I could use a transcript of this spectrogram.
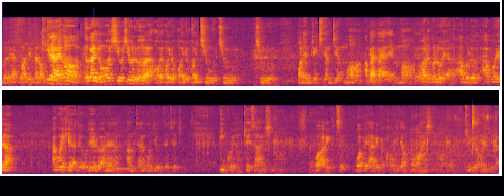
无咧刷电台拢。起来吼，倒甲用我烧烧就好啊，互伊互伊互伊互伊唱唱唱半点钟、一点钟毋吼，啊拜拜咧毋吼，我著搁落啊啦，啊无落啊火啦，啊我起来就有咧落安尼啦，啊毋知影讲即有这这。英国吼最早诶时吼，我还袂做，我袂阿袂甲控迄条河诶时吼，水拢会入来。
